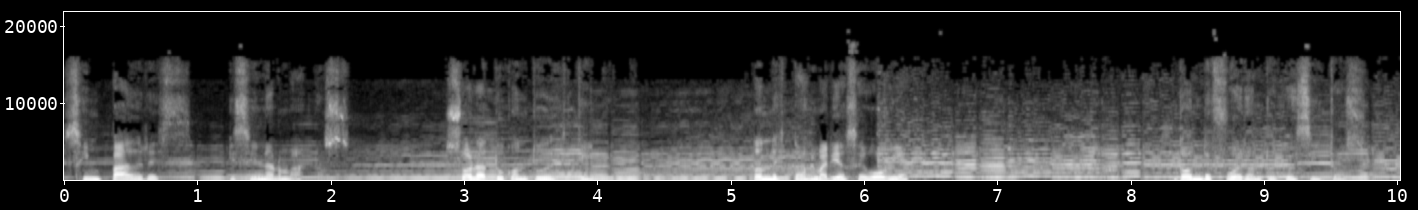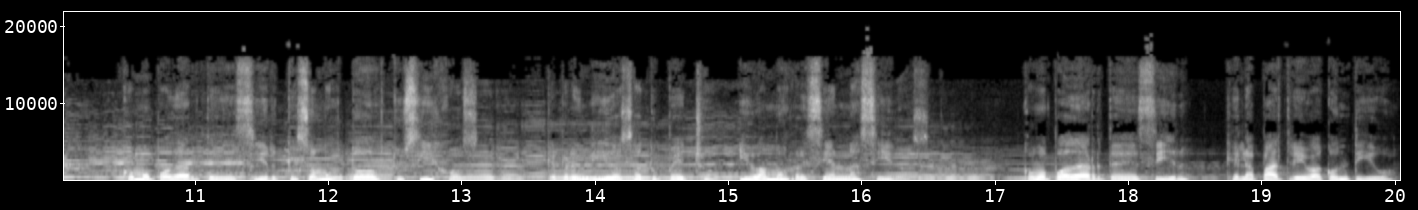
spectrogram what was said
sin padres y sin hermanos. Sola tú con tu destino. ¿Dónde estás, María Segovia? ¿Dónde fueron tus huesitos? ¿Cómo poderte decir que somos todos tus hijos, que prendidos a tu pecho íbamos recién nacidos? ¿Cómo poderte decir que la patria iba contigo?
